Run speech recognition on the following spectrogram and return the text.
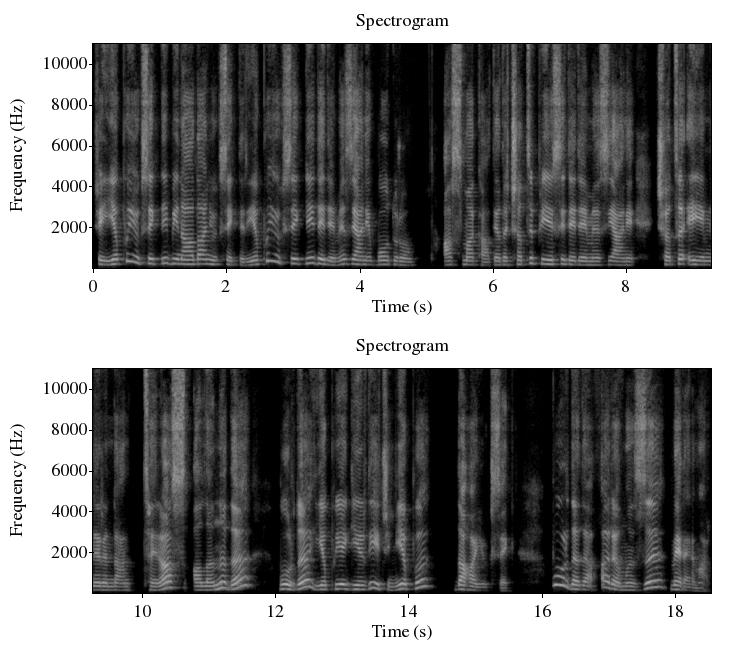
şey yapı yüksekliği binadan yüksektir. Yapı yüksekliği dediğimiz yani bodrum, asma kat ya da çatı piyesi dediğimiz yani çatı eğimlerinden teras alanı da burada yapıya girdiği için yapı daha yüksek. Burada da aramızı verelim arkadaşlar.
